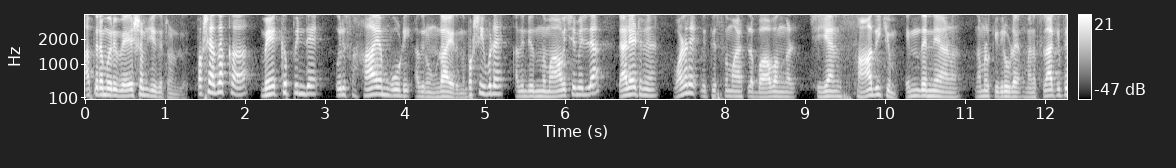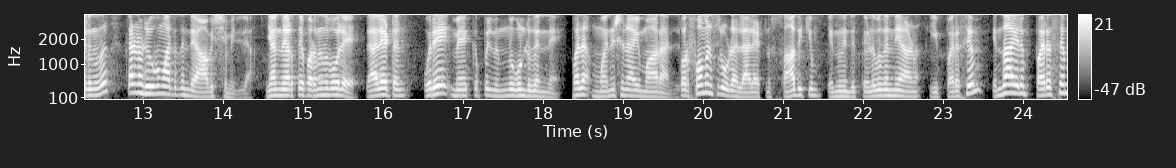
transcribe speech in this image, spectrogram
അത്തരമൊരു വേഷം ചെയ്തിട്ടുണ്ട്. പക്ഷെ അതൊക്കെ മേക്കപ്പിന്റെ ഒരു സഹായം കൂടി അതിനുണ്ടായിരുന്നു. പക്ഷെ ഇവിടെ അതിന്റെ ഒന്നും ആവശ്യമില്ല. ലാലേട്ടന് വളരെ വ്യത്യസ്തമായിട്ടുള്ള ഭാവങ്ങൾ ചെയ്യാൻ സാധിക്കും എന്ന് തന്നെയാണ് നമ്മൾക്ക് ഇതിലൂടെ മനസ്സിലാക്കി തരുന്നത്. കാരണം രൂപമാറ്റത്തിന്റെ ആവശ്യമില്ല. ഞാൻ നേരത്തെ പറഞ്ഞതുപോലെ ലാലേട്ടൻ ഒരേ മേക്കപ്പിൽ നിന്നുകൊണ്ട് തന്നെ പല മനുഷ്യനായി മാറാൻ പെർഫോമൻസിലൂടെ ലാലേട്ടന് സാധിക്കും എന്നതിന്റെ തെളിവ് തന്നെയാണ് ഈ പരസ്യം. എന്തായാലും പരസ്യം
